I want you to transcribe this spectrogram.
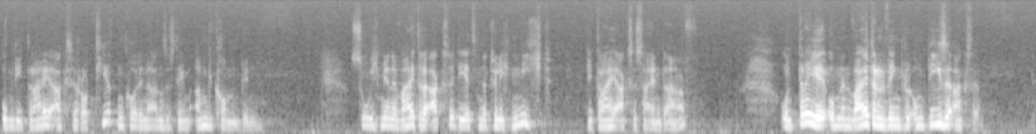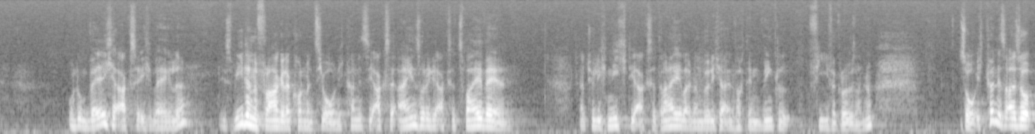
um die Dreiachse rotierten Koordinatensystem angekommen bin, suche ich mir eine weitere Achse, die jetzt natürlich nicht die Dreiachse sein darf, und drehe um einen weiteren Winkel um diese Achse. Und um welche Achse ich wähle, ist wieder eine Frage der Konvention. Ich kann jetzt die Achse 1 oder die Achse 2 wählen. Natürlich nicht die Achse 3, weil dann würde ich ja einfach den Winkel Phi vergrößern. Ne? So, ich könnte jetzt also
